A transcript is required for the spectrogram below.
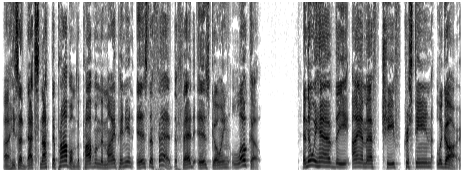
Uh, he said that's not the problem. The problem, in my opinion, is the Fed. The Fed is going loco. And then we have the IMF chief, Christine Lagarde,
